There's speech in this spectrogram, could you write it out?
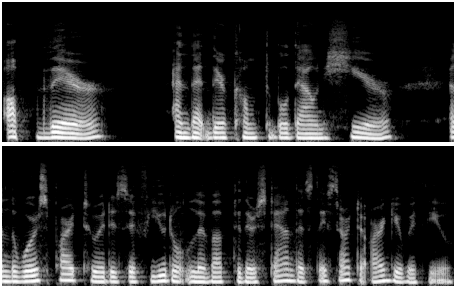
up there and that they're comfortable down here. And the worst part to it is if you don't live up to their standards, they start to argue with you.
